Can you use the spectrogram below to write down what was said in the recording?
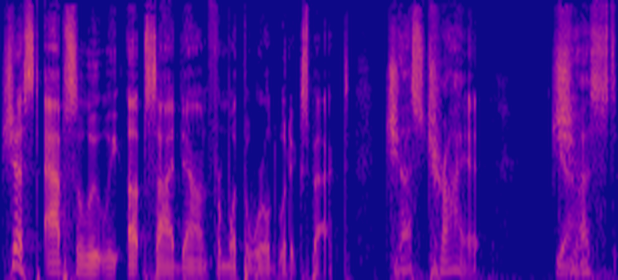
just absolutely upside down from what the world would expect. Just try it. Yeah. Just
